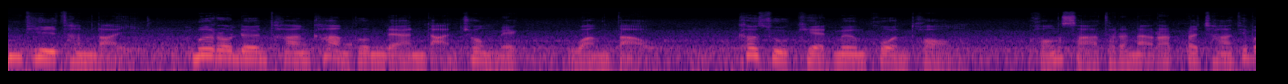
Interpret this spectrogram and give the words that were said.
ทันทีทันใด เมื่อเราเดินทางข้ามพรมแดนด่านช่องเม็ก วังเต่า เข้าสู่เขตเมืองโพนทองของสาธารณรัฐประชาธิป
